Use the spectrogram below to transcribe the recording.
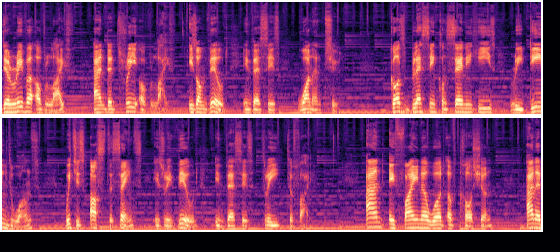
the river of life and the tree of life is unveiled in verses 1 and 2. God's blessing concerning his redeemed ones, which is us the saints, is revealed in verses 3 to 5. And a final word of caution and a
